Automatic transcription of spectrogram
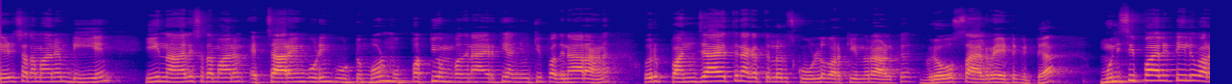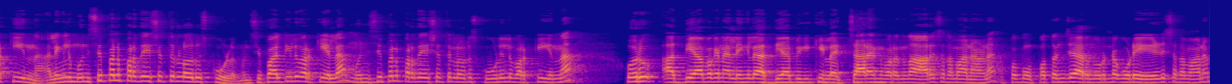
ഏഴ് ശതമാനം ഡി എയും ഈ നാല് ശതമാനം എച്ച് ആർ ഐയും കൂടിയും കൂട്ടുമ്പോൾ മുപ്പത്തി ഒമ്പതിനായിരത്തി അഞ്ഞൂറ്റി പതിനാറാണ് ഒരു പഞ്ചായത്തിനകത്തുള്ള ഒരു സ്കൂളിൽ വർക്ക് ചെയ്യുന്ന ഒരാൾക്ക് ഗ്രോസ് സാലറി ആയിട്ട് കിട്ടുക. മുനിസിപ്പാലിറ്റിയിൽ വർക്ക് ചെയ്യുന്ന അല്ലെങ്കിൽ മുനിസിപ്പൽ പ്രദേശത്തുള്ള ഒരു സ്കൂൾ മുനിസിപ്പാലിറ്റിയിൽ വർക്ക് ചെയ്യല്ല മുനിസിപ്പൽ പ്രദേശത്തുള്ള ഒരു സ്കൂളിൽ വർക്ക് ചെയ്യുന്ന ഒരു അധ്യാപകൻ അല്ലെങ്കിൽ അധ്യാപികയ്ക്കുള്ള എച്ച് ആർ എന്ന് പറയുന്നത് ആറ് ശതമാനമാണ്. അപ്പോൾ മുപ്പത്തഞ്ച് അറുന്നൂറിന്റെ കൂടെ ഏഴ് ശതമാനം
